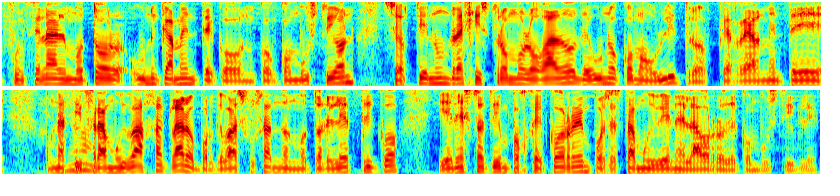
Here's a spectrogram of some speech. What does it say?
funcionar el motor únicamente con, combustión, se obtiene un registro homologado de 1,1 litros, que es realmente una cifra muy baja, claro, porque vas usando el motor eléctrico y en estos tiempos que corren, pues está muy bien el ahorro de combustible.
